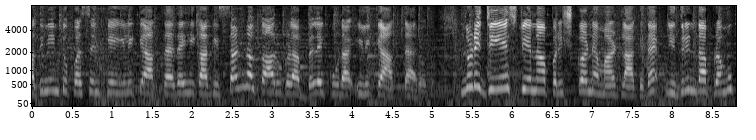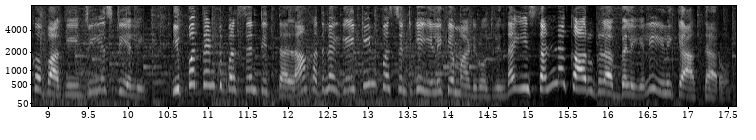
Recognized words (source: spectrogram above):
ಹದಿನೆಂಟು ಪರ್ಸೆಂಟ್ಗೆ ಇಳಿಕೆ ಆಗ್ತಾ ಇದೆ. ಹೀಗಾಗಿ ಸಣ್ಣ ಕಾರುಗಳ ಬೆಲೆ ಕೂಡ ಇಳಿಕೆ ಆಗ್ತಾ ಇರೋದು. ನೋಡಿ ಜಿ ಎಸ್ ಟಿಯನ್ನು ಪರಿಷ್ಕರಣೆ ಮಾಡಲಾಗಿದೆ. ಇದರಿಂದ ಪ್ರಮುಖವಾಗಿ ಜಿ ಎಸ್ ಟಿಯಲ್ಲಿ ಇಪ್ಪತ್ತೆಂಟು ಪರ್ಸೆಂಟ್ ಇತ್ತಲ್ಲ, ಅದನ್ನ ಏಯ್ಟೀನ್ ಪರ್ಸೆಂಟ್ಗೆ ಇಳಿಕೆ ಮಾಡಿರೋದ್ರಿಂದ ಈ ಸಣ್ಣ ಕಾರುಗಳ ಬೆಲೆಯಲ್ಲಿ ಇಳಿಕೆ ಆಗ್ತಾ ಇರೋದು.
